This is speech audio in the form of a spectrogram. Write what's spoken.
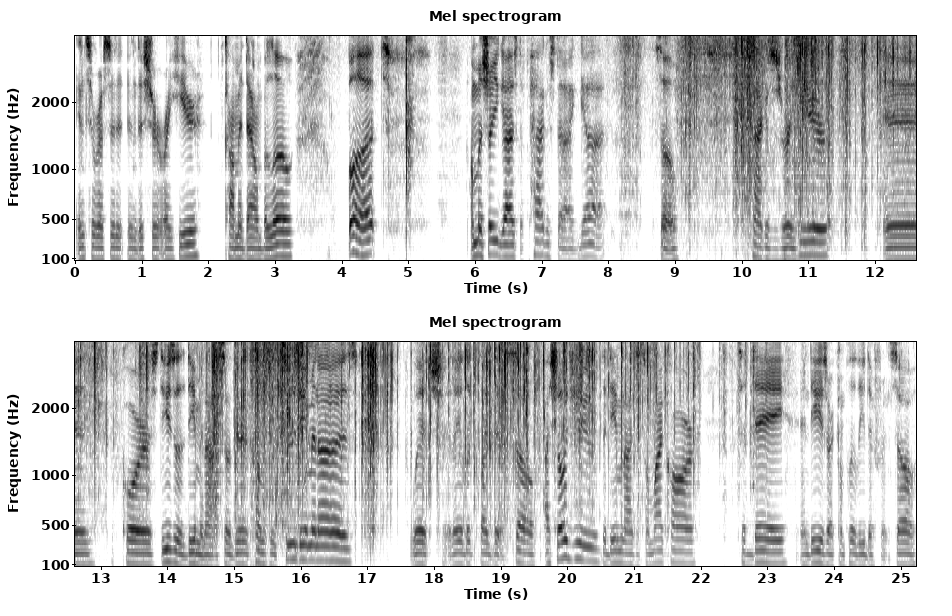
interested in this shirt right here. Comment down below. But i'm gonna show you guys the package that i got. So package is right here. And course, these are the demon eyes. So there comes with two demon eyes, which they look like this. So I showed you the demon eyes that's on my car today, and these are completely different. So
